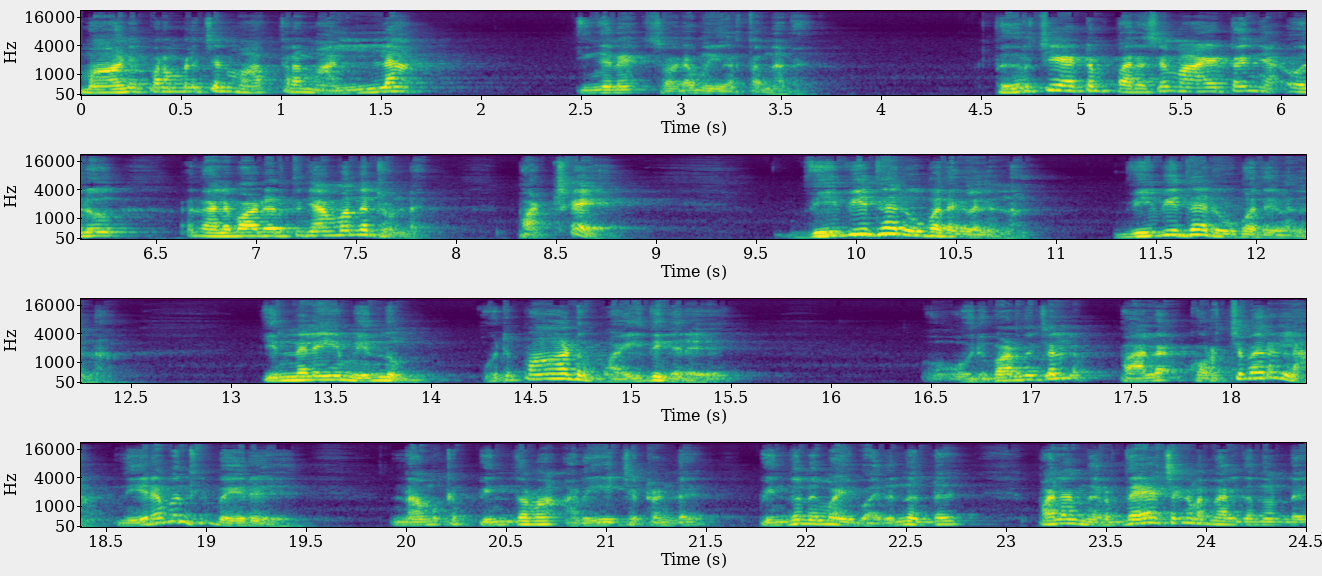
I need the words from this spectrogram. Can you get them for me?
മാണിപ്പറമ്പളിച്ചൻ മാത്രമല്ല ഇങ്ങനെ സ്വരമുയർത്തുന്നത് തീർച്ചയായിട്ടും പരസ്യമായിട്ട് ഒരു നിലപാടെടുത്ത് ഞാൻ വന്നിട്ടുണ്ട്. പക്ഷേ വിവിധ രൂപതകളിൽ നിന്ന് വിവിധ രൂപതകളിൽ നിന്ന് ഇന്നലെയും ഇന്നും ഒരുപാട് വൈദികർ ഒരുപാടെന്ന് വെച്ചാൽ പല കുറച്ച് പേരല്ല നിരവധി പേര് നമുക്ക് പിന്തുണ അറിയിച്ചിട്ടുണ്ട് പിന്തുണയുമായി വരുന്നുണ്ട് പല നിർദ്ദേശങ്ങൾ നൽകുന്നുണ്ട്.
